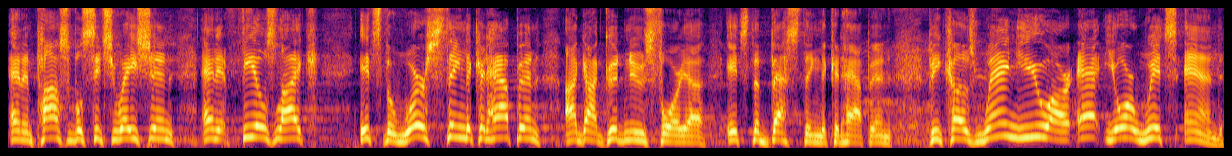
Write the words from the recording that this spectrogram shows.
an impossible situation and it feels like it's the worst thing that could happen. I got good news for you. It's the best thing that could happen because when you are at your wits' end,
